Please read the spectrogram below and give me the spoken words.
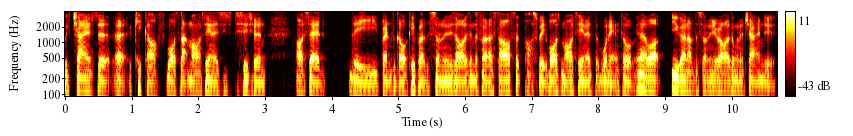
we changed a, a uh, kickoff. Was that Martinez's decision? I said the Brentford goalkeeper had the sun in his eyes in the first half, so possibly it was Martinez that won it and thought, you know what, you're going to have the sun in your eyes. I'm going to change it.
